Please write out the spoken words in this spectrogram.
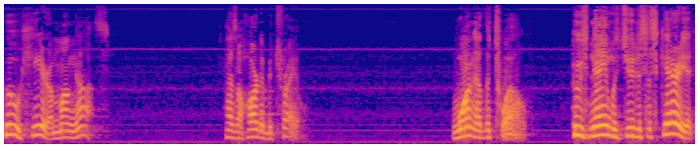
Who here among us has a heart of betrayal? One of the twelve whose name was Judas Iscariot,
